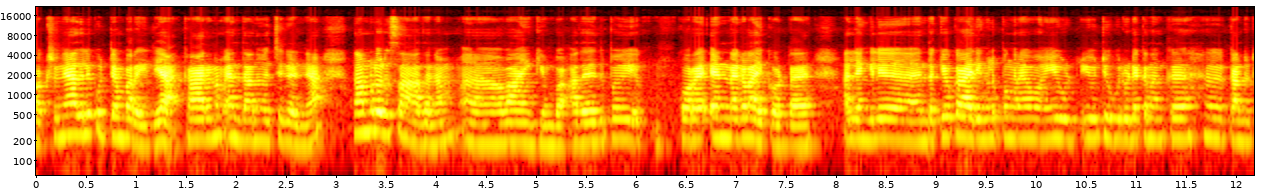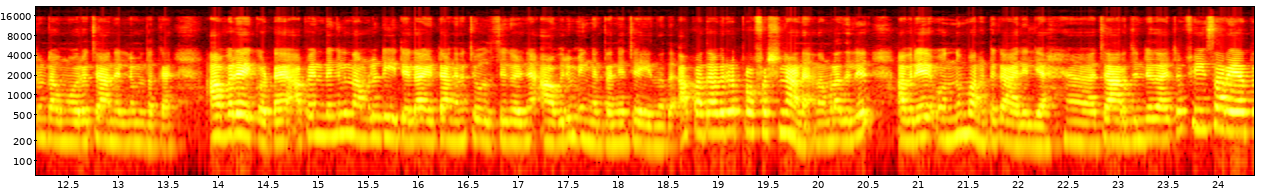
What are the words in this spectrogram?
പക്ഷെ ഞാൻ അതിൽ കുറ്റം പറയില്ല. കാരണം എന്താണെന്ന് വെച്ച് കഴിഞ്ഞാൽ നമ്മളൊരു സാധനം വാങ്ങിക്കുമ്പോൾ അതായത് ഇപ്പോൾ കുറേ എണ്ണകളായിക്കോട്ടെ അല്ലെങ്കിൽ എന്തൊക്കെയോ കാര്യങ്ങൾ ഇപ്പോൾ ഇങ്ങനെ യൂട്യൂബിലൂടെയൊക്കെ നമുക്ക് കണ്ടിട്ടുണ്ടാവും ഓരോ ചാനലിനും ഇതൊക്കെ. അവരായിക്കോട്ടെ അപ്പോൾ എന്തെങ്കിലും നമ്മൾ ഡീറ്റെയിൽ ആയിട്ട് അങ്ങനെ ചോദിച്ചു കഴിഞ്ഞാൽ അവരും ഇങ്ങനെ തന്നെ ചെയ്യുന്നത്. അപ്പോൾ അത് അവരുടെ പ്രൊഫഷനാണ് നമ്മളതിൽ അവരെ ഒന്നും പറഞ്ഞിട്ട് കാര്യമില്ല. ചാർജിന്റെതായിട്ട് ഫീസ് അറിയാത്ത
